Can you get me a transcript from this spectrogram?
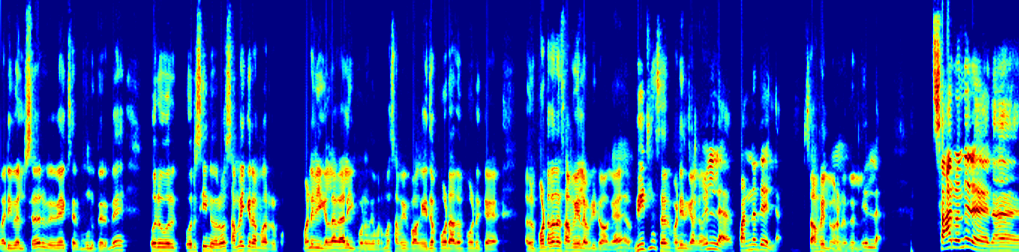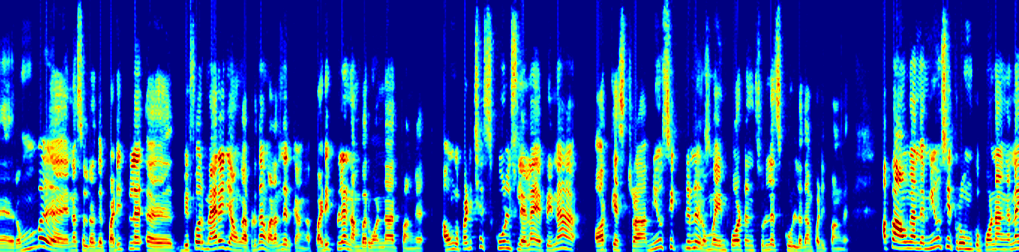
Vadivel sir Vivek sir மூணு பேருமே ஒரு ஒரு ஒரு சீன் வரும் சமைக்கிற மாதிரி இருக்கும். மனைவிகள்லாம் வேலைக்கு போனதுக்கு அப்புறமா சமைப்பாங்க இதை போடு அதை போடுக்க அது போட்டதானே சமையல் அப்படின்வாங்க வீட்ல சார் பண்ணிருக்காங்க இல்ல பண்ணதே இல்ல. சமையல் பண்ணது இல்ல. இல்ல. சார் வந்து நான் ரொம்ப என்ன சொல்றது படிப்புல பிஃபோர் மேரேஜ் அவங்க அப்படிதான் வளர்ந்துருக்காங்க. படிப்புல நம்பர் ஒன்னா இருப்பாங்க. அவங்க படிச்ச ஸ்கூல்ஸ்ல எல்லாம் எப்படின்னா ஆர்கெஸ்ட்ரா மியூசிக்னு ரொம்ப. இம்பார்ட்டன்ஸ் உள்ள ஸ்கூல்ல தான் படிப்பாங்க. அப்ப அவங்க அந்த மியூசிக் ரூமுக்கு போனாங்கன்னா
